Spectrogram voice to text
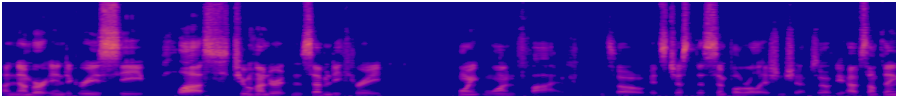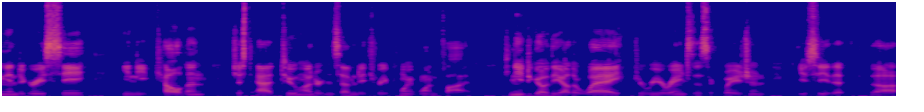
a number in degrees C plus 273.15. And so it's just the simple relationship. So if you have something in degrees C, you need Kelvin, just add 273.15. If you need to go the other way, if you rearrange this equation, you see that uh,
